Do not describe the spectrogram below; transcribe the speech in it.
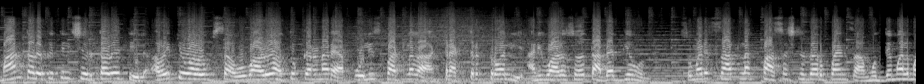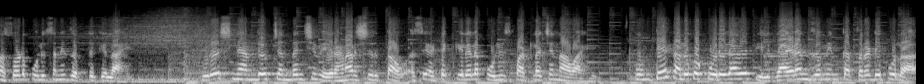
मान तालुक्यातील शिरकाव येथील अवैध वाळू उपसा व वाळू वाहतूक करणाऱ्या पोलीस पाटलाला ट्रॅक्टर ट्रॉली आणि वाळूसह ताब्यात घेऊन सुमारे सात लाख पासष्ट हजार रुपयांचा मुद्देमाल म्हसवड पोलिसांनी जप्त केला आहे. सुरेश ज्ञानदेव चंदन शिवे राहणार शिरकाव असे अटक केलेल्या पोलीस पाटलाचे नाव आहे. कुमटे तालुका कोरेगाव येथील गायरान जमीन कचरा डेपोला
